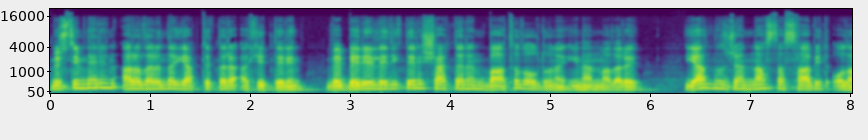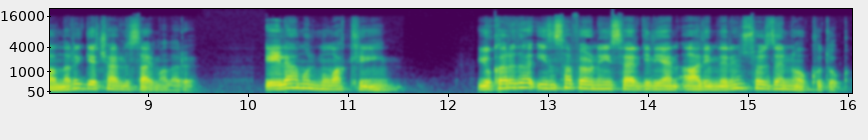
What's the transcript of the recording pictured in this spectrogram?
Müslimlerin aralarında yaptıkları akitlerin ve belirledikleri şartların batıl olduğuna inanmaları, yalnızca Nas'la sabit olanları geçerli saymaları. İlamul Muvakki'in Yukarıda insaf örneği sergileyen alimlerin sözlerini okuduk.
